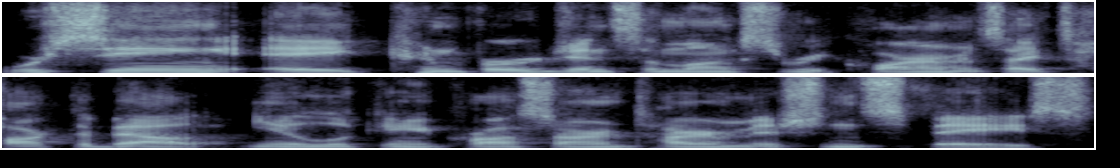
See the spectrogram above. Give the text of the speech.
we're seeing a convergence amongst the requirements. I talked about you know looking across our entire mission space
